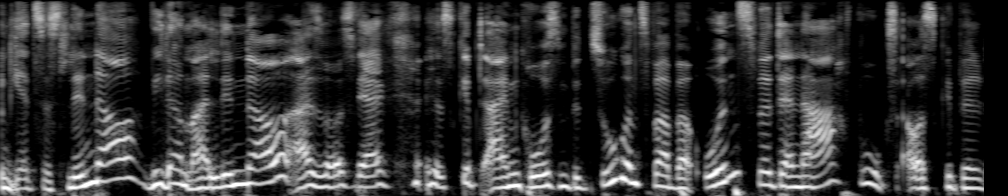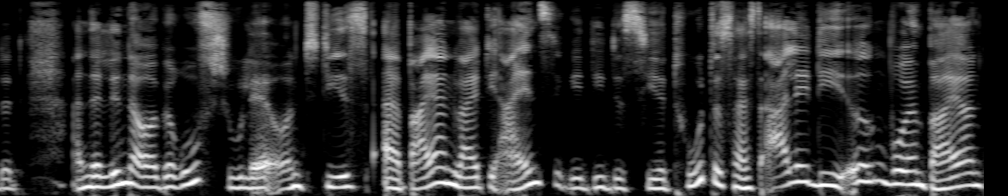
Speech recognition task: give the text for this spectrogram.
Und jetzt ist Lindau, wieder mal Lindau. Also es, wär, es gibt einen großen Bezug und zwar bei uns wird der Nachwuchs ausgebildet an der Lindauer Berufsschule und die ist äh, bayernweit die einzige, die das hier tut. Das heißt, alle, die irgendwo in Bayern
